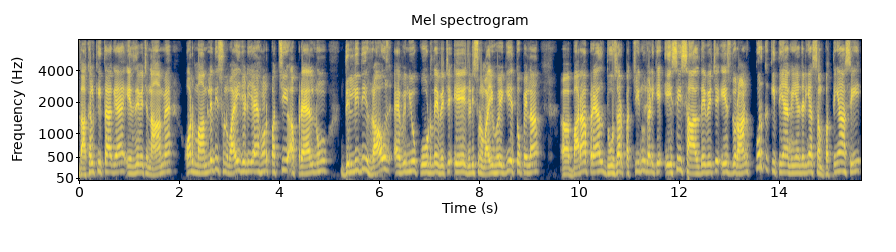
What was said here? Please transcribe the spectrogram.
ਦਾਖਲ ਕੀਤਾ ਗਿਆ ਹੈ ਇਸ ਦੇ ਵਿੱਚ ਨਾਮ ਹੈ ਔਰ ਮਾਮਲੇ ਦੀ ਸੁਣਵਾਈ ਜਿਹੜੀ ਹੈ ਹੁਣ 25 ਅਪ੍ਰੈਲ ਨੂੰ ਦਿੱਲੀ ਦੀ ਰਾਉਜ਼ ਐਵੇਨਿਊ ਕੋਰਟ ਦੇ ਵਿੱਚ ਇਹ ਜਿਹੜੀ ਸੁਣਵਾਈ ਹੋਏਗੀ ਇਹ ਤੋਂ ਪਹਿਲਾਂ ਅ, 12 ਅਪ੍ਰੈਲ 2025 ਨੂੰ ਜਾਣੀ ਕਿ ਇਸੇ ਸਾਲ ਦੇ ਵਿੱਚ ਇਸ ਦੌਰਾਨ ਕੁਰਕ ਕੀਤੀਆਂ ਗਈਆਂ ਜਿਹੜੀਆਂ ਸੰਪਤੀਆਂ ਸੀ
